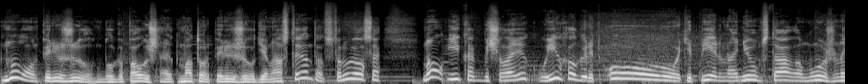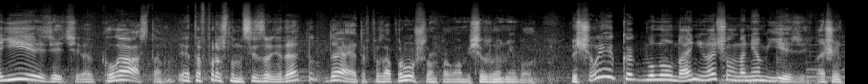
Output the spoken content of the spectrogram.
Ну, он пережил, благополучно этот мотор пережил диностенд, отстроился. Ну, и как бы человек уехал, говорит, о, теперь на нем стало можно ездить, класс там. Это в прошлом сезоне, да? Да, это в позапрошлом, по-моему, сезоне было. То есть человек как бы, ну, начал на нем ездить. Значит,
